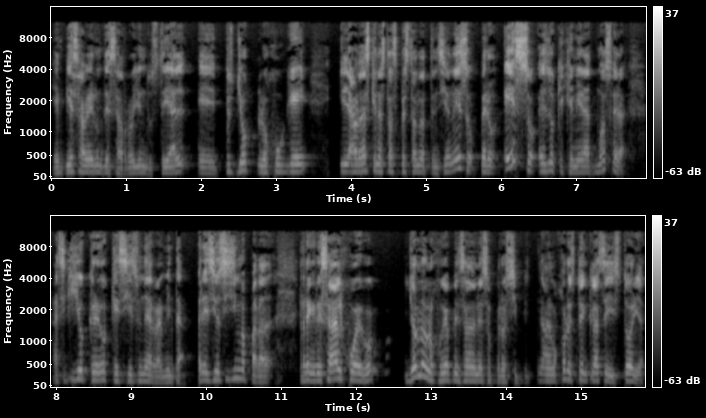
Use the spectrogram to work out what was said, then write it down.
empieza a haber un desarrollo industrial, eh, pues yo lo jugué y la verdad es que no estás prestando atención a eso, pero eso es lo que genera atmósfera. Así que yo creo que sí es una herramienta preciosísima para regresar al juego yo no lo jugué pensando en eso, pero si a lo mejor estoy en clase de historia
